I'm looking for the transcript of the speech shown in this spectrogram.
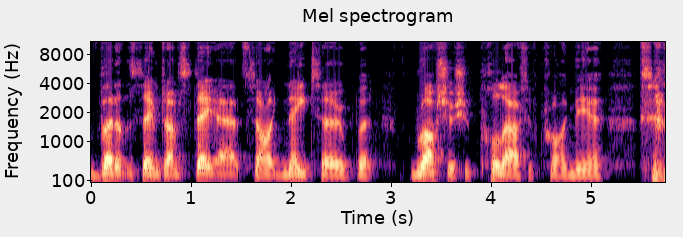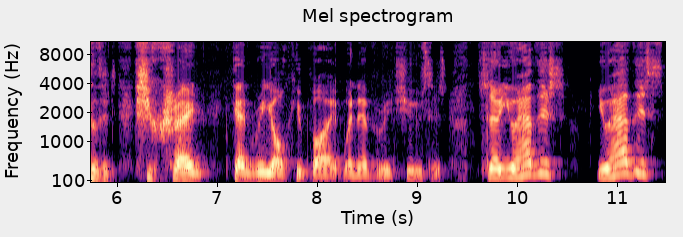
but at the same time stay outside NATO. But Russia should pull out of Crimea so that Ukraine can reoccupy it whenever it chooses. So you have this. You have this.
